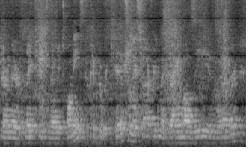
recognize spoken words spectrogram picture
they're in their late teens and early 20s, the people who were kids when they started reading like Dragon Ball Z and whatever.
